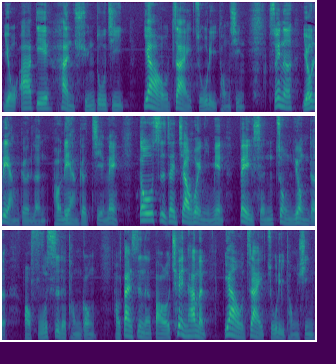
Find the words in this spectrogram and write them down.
有阿爹和寻都基。”要在主里同心，所以呢，有两个人，好，两个姐妹，都是在教会里面被神重用的哦，服侍的同工，好，但是呢，保罗劝他们要在主里同心，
